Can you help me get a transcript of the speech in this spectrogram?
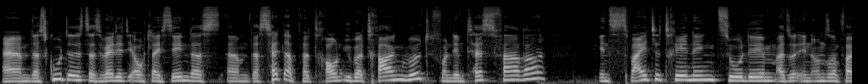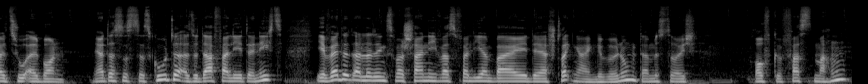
Ähm, das Gute ist, das werdet ihr auch gleich sehen, dass ähm, das Setup-Vertrauen übertragen wird von dem Testfahrer ins zweite Training zu dem, also in unserem Fall zu Albon. Ja, das ist das Gute, also da verliert er nichts. Ihr werdet allerdings wahrscheinlich was verlieren bei der Streckeneingewöhnung, da müsst ihr euch drauf gefasst machen.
